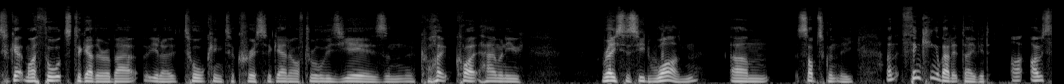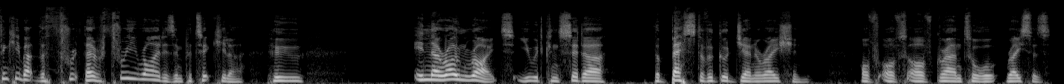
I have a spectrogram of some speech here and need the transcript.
to get my thoughts together about you know talking to Chris again after all these years and quite quite how many races he'd won. Um, subsequently. And thinking about it, David, I, I was thinking about the th- there are three riders in particular who, in their own right, you would consider the best of a good generation of, of, of Grand Tour racers.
